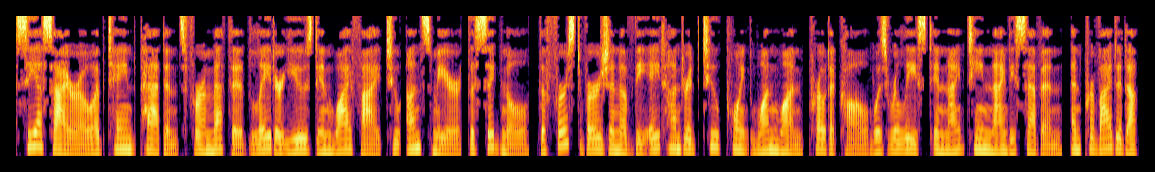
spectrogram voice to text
CSIRO obtained patents for a method later used in Wi-Fi to unsmear the signal. The first version of the 802.11 protocol was released in 1997 and provided up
